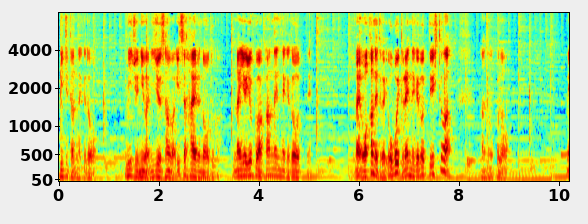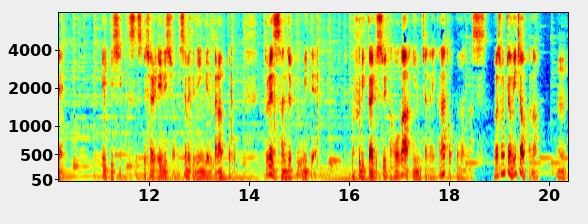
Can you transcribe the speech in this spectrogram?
見てたんだけど、22話、23話いつ入るのとか、内容よくわかんないんだけどって、わかんないとか覚えてないんだけどっていう人は、あの、この、ね、86スペシャルエディション、せめて人間タラントを、とりあえず30分見て、まあ、振り返りしといた方がいいんじゃないかなと思います。私も今日見ちゃおうかな。うん。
